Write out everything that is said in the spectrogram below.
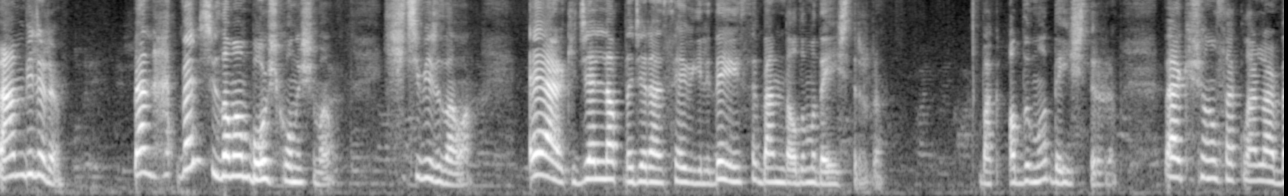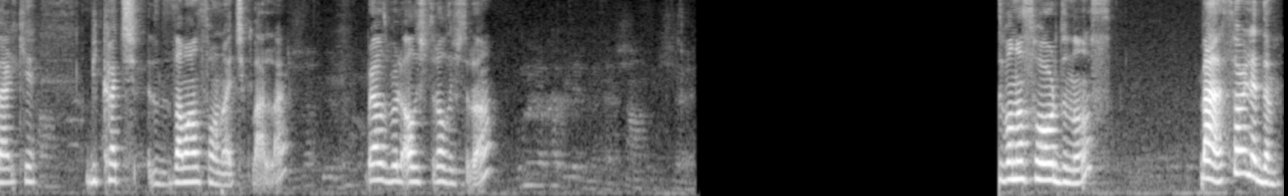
Ben bilirim. Ben ben hiçbir zaman boş konuşmam. Hiçbir zaman. Eğer ki cellatla Ceren sevgili değilse ben de adımı değiştiririm. Bak adımı değiştiririm. Belki şu an saklarlar, belki birkaç zaman sonra açıklarlar. Biraz böyle alıştıra alıştıra. Siz bana sordunuz. Ben söyledim.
